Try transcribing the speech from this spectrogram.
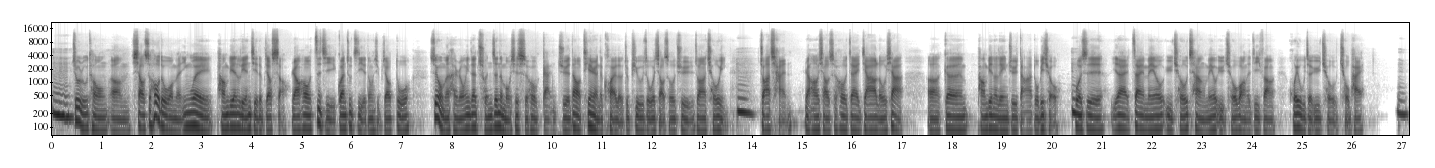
嗯，就如同嗯小时候的我们，因为旁边连接的比较少，然后自己关注自己的东西比较多，所以我们很容易在纯真的某些时候感觉到天然的快乐。就譬如说我小时候去抓蚯蚓，嗯，抓蝉。然后小时候在家楼下，呃，跟旁边的邻居打躲避球，嗯、或是在在没有羽球场、没有羽球网的地方挥舞着羽球球拍，嗯，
